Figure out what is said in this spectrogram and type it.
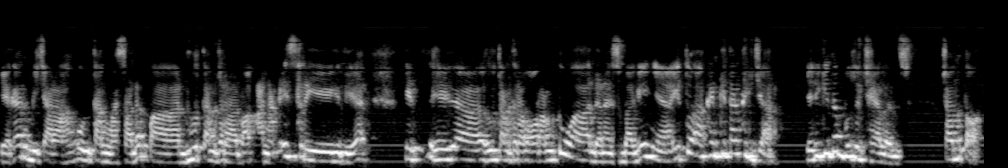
Ya kan bicara utang masa depan, hutang terhadap anak istri gitu ya, hutang terhadap orang tua dan lain sebagainya, itu akan kita kejar. Jadi kita butuh challenge. Contoh,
